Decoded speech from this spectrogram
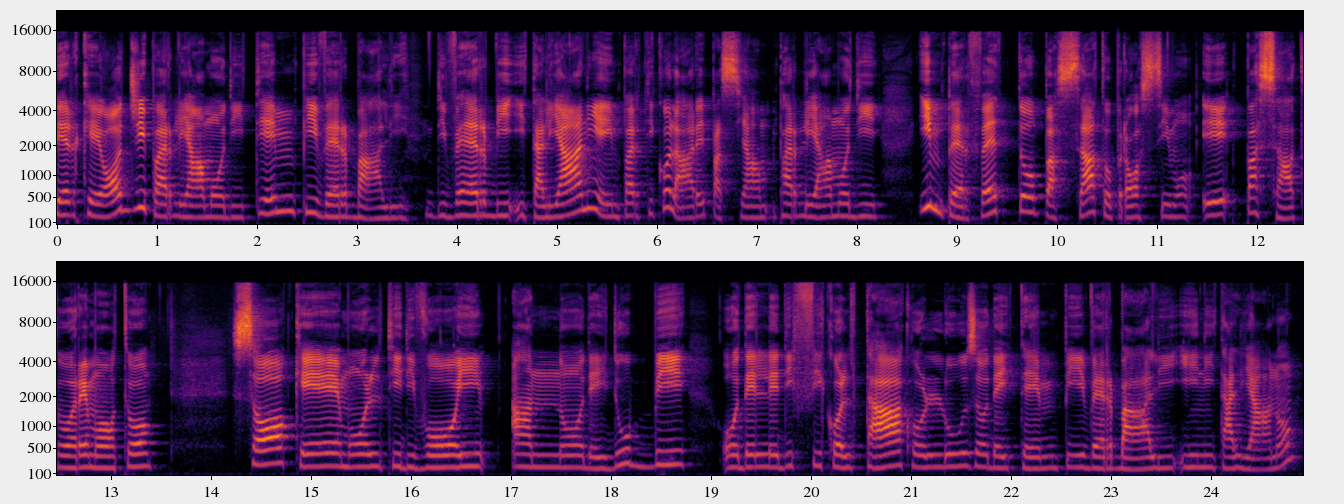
perché oggi parliamo di tempi verbali, di verbi italiani e in particolare passiamo, parliamo di imperfetto, passato prossimo e passato remoto. So che molti di voi hanno dei dubbi o delle difficoltà con l'uso dei tempi verbali in italiano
